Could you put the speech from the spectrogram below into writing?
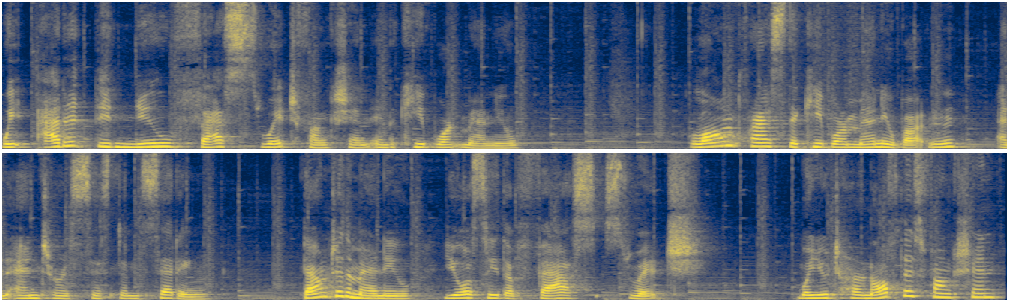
we added the new fast switch function in the keyboard menu. Long press the keyboard menu button and enter a system setting. Down to the menu, you'll see the fast switch. When you turn off this function,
